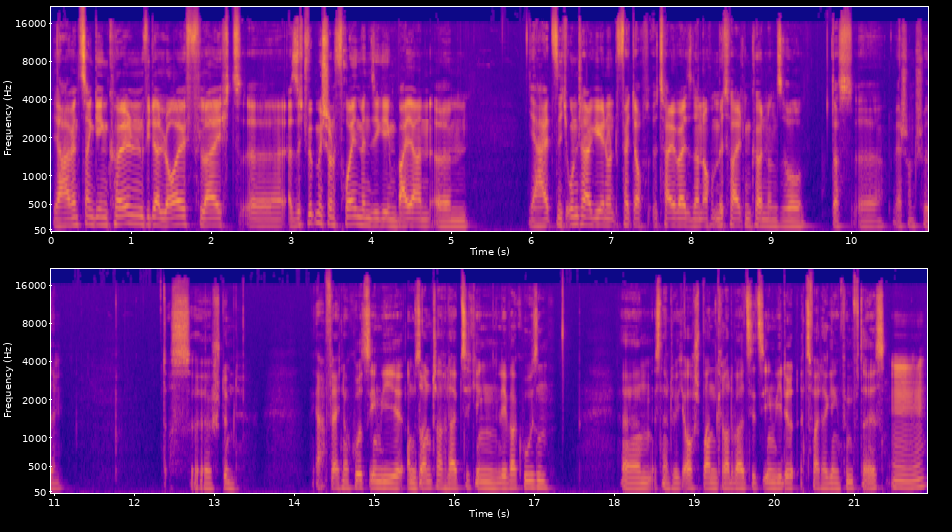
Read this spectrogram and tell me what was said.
ja, wenn es dann gegen Köln wieder läuft, vielleicht, äh, also ich würde mich schon freuen, wenn sie gegen Bayern ähm, ja, jetzt nicht untergehen und vielleicht auch teilweise dann auch mithalten können und so. Das äh, wäre schon schön. Das äh, stimmt. Ja, vielleicht noch kurz irgendwie am Sonntag Leipzig gegen Leverkusen. Ähm, ist natürlich auch spannend, gerade weil es jetzt irgendwie Zweiter gegen Fünfter ist. Mhm.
